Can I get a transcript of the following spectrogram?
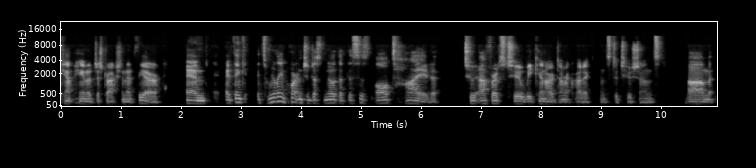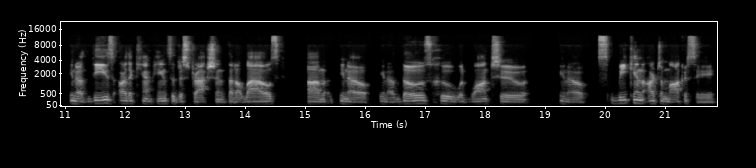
campaign of distraction and fear. And I think it's really important to just note that this is all tied to efforts to weaken our democratic institutions. Um, you know, these are the campaigns of distraction that allows um, you know, you know, those who would want to, you know, weaken our democracy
